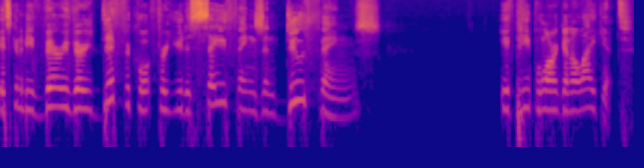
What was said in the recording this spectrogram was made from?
it's going to be very, very difficult for you to say things and do things if people aren't going to like it.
